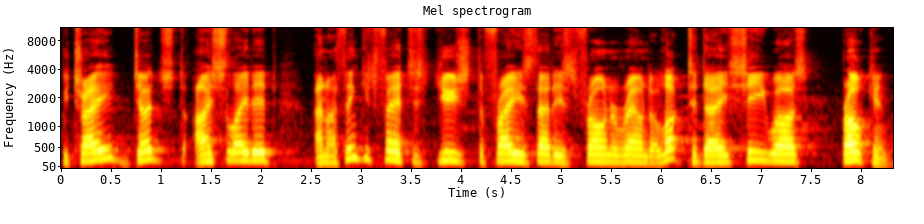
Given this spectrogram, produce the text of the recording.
betrayed, judged, isolated, and I think it's fair to use the phrase that is thrown around a lot today she was broken.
